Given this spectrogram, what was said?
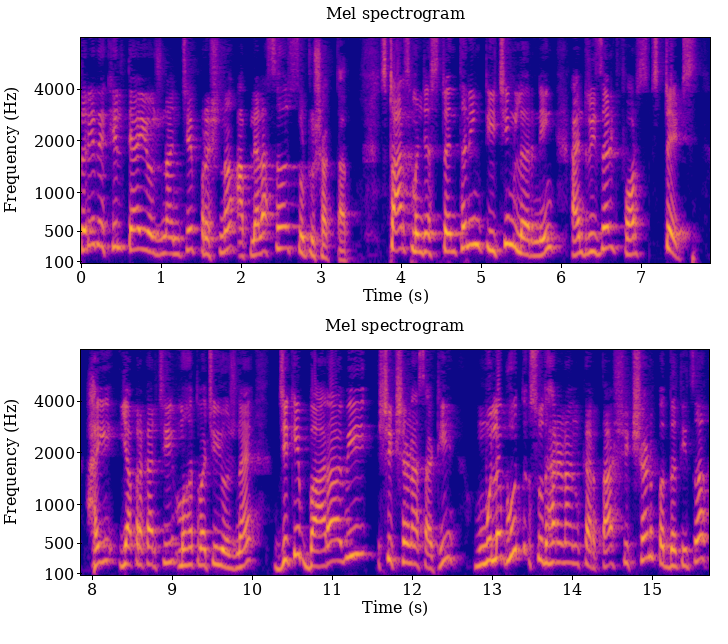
तरी देखील त्या योजनांचे प्रश्न आपल्याला सहज सुटू शकतात. स्टार्स म्हणजे strengthening teaching learning and result for states ही या प्रकारची महत्वाची योजना आहे जी की बारावी शिक्षणासाठी मूलभूत सुधारणांकरता शिक्षण पद्धतीचं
